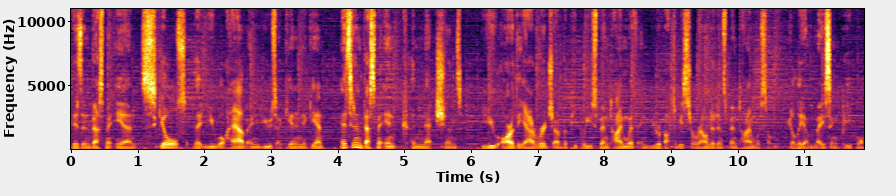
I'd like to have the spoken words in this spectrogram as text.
It is an investment in skills that you will have and use again and again. And it's an investment in connections. You are the average of the people you spend time with, and you're about to be surrounded and spend time with some really amazing people.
